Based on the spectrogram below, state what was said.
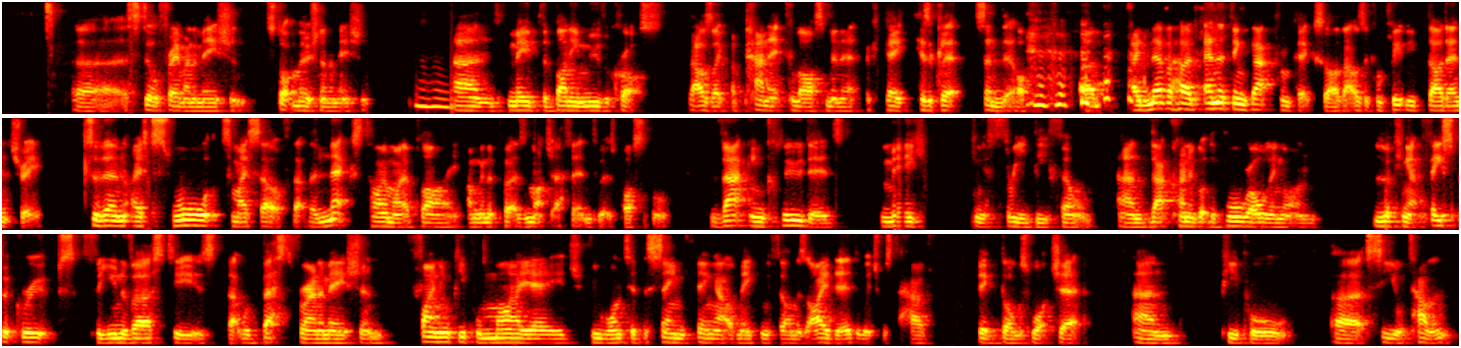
uh, a still frame animation, stop motion animation mm-hmm. and made the bunny move across. That was like a panic last minute. Okay, here's a clip, send it off. um, I'd never heard anything back from Pixar. That was a completely dud entry. So then I swore to myself that the next time I apply, I'm going to put as much effort into it as possible. That included making a 3D film. And that kind of got the ball rolling on looking at Facebook groups for universities that were best for animation, finding people my age who wanted the same thing out of making a film as I did, which was to have big dogs watch it and people uh, see your talent.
